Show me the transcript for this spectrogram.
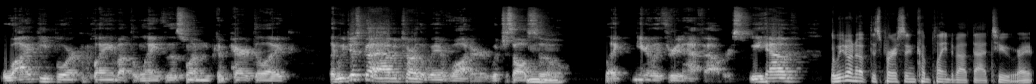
why people are complaining about the length of this one compared to like like we just got Avatar: The Way of Water, which is also mm-hmm. like nearly three and a half hours. We have But we don't know if this person complained about that too, right?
